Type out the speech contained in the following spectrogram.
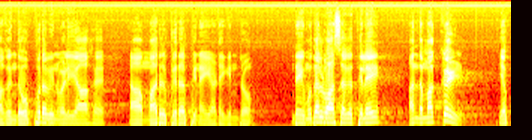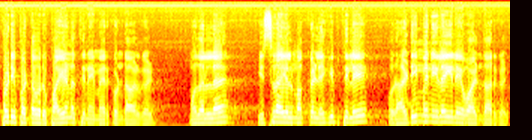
ஆக இந்த ஒப்புரவின் வழியாக நாம் மறு பிறப்பினை அடைகின்றோம். இன்றைய முதல் வாசகத்திலே அந்த மக்கள் எப்படிப்பட்ட ஒரு பயணத்தினை மேற்கொண்டார்கள்? முதல்ல இஸ்ராயேல் மக்கள் எகிப்திலே ஒரு அடிமை நிலையிலே வாழ்ந்தார்கள்.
